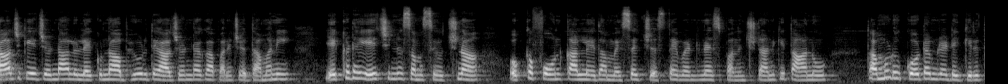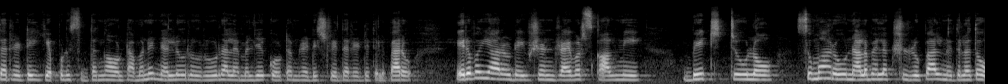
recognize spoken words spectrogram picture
రాజకీయ జెండాలు లేకుండా అభివృద్ధి అజెండాగా పనిచేద్దామని ఎక్కడ ఏ చిన్న సమస్య వచ్చినా ఒక్క ఫోన్ కాల్ లేదా మెసేజ్ చేస్తే వెంటనే స్పందించడానికి తాను తమ్ముడు కోటంరెడ్డి గిరిధర్ రెడ్డి ఎప్పుడు సిద్ధంగా ఉంటామని నెల్లూరు రూరల్ ఎమ్మెల్యే కోటంరెడ్డి శ్రీధర్ రెడ్డి తెలిపారు. ఇరవై ఆరు డివిజన్ డ్రైవర్స్ కాలనీ బీచ్ టూలో సుమారు నలభై లక్షల రూపాయల నిధులతో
